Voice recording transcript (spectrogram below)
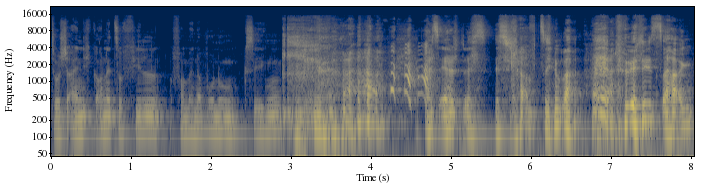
Du hast eigentlich gar nicht so viel von meiner Wohnung gesehen. Als erstes das Schlafzimmer, würde ich sagen.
